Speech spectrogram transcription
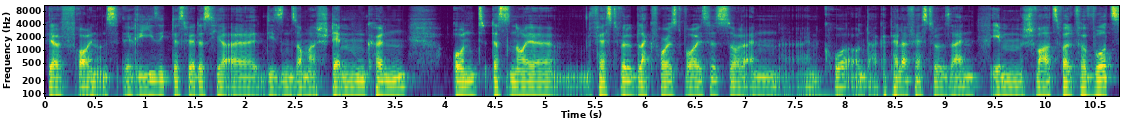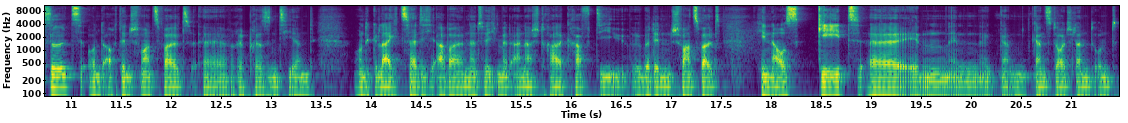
Wir freuen uns riesig, dass wir das hier äh, diesen Sommer stemmen können. Und das neue Festival Black Forest Voices soll ein, ein Chor- und A Cappella-Festival sein, im Schwarzwald verwurzelt und auch den Schwarzwald äh, repräsentierend. Und gleichzeitig aber natürlich mit einer Strahlkraft, die über den Schwarzwald hinausgeht äh, in, in ganz Deutschland und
